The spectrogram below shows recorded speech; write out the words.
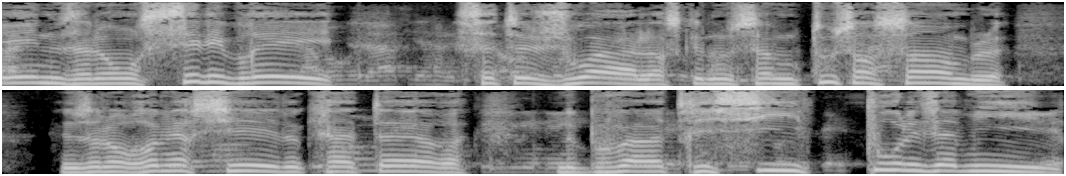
Et nous allons célébrer cette joie lorsque nous sommes tous ensemble. Nous allons remercier le Créateur de pouvoir être ici pour les amis,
